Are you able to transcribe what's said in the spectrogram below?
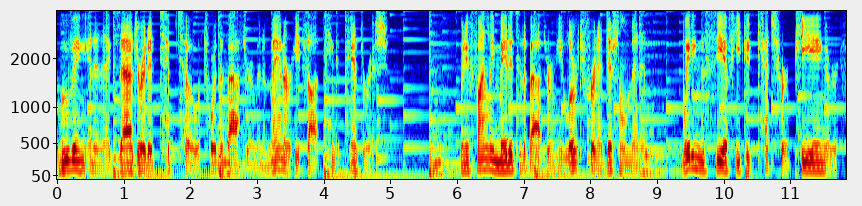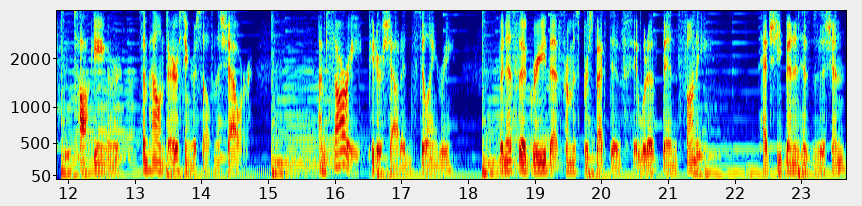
moving in an exaggerated tiptoe toward the bathroom in a manner he thought Pink Pantherish. When he finally made it to the bathroom, he lurked for an additional minute, waiting to see if he could catch her peeing or talking or somehow embarrassing herself in the shower. I'm sorry, Peter shouted, still angry. Vanessa agreed that from his perspective, it would have been funny. Had she been in his position,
